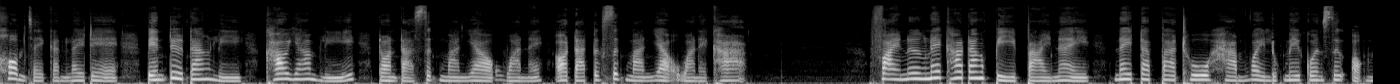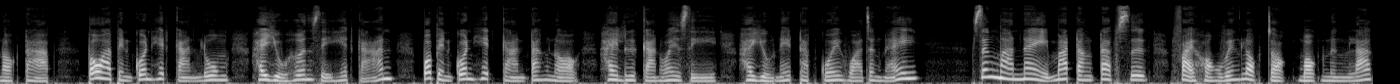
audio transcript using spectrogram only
พร้อมใจกันไล่แดเป็นตื้อตั้งหลีข้าวย่ามหลี ตอนตัดซึกมันยาววานไหนออตัดตึกซึกมันยาววานไหนค่ะ ฝ่ายหนึ่งในข้าวตั้งปีปลายใน ในตับปาทูหามไว้ลูกเมกวนซึกออกนอกตาบเพราะว่าเป็นก้นเหตุการณ์ลุ่มให้อยู่เฮิรนสีเหตุการณ์เพราะเป็นก้นเหตุการณ์ตั้งนอก ให้ลือการไหวสีให้อยู่ในตับก้อยหัวจังไหน ซึ่งมาในมาตั้งตับซึกฝ่ายของเว้งหลอกจอกหมอกหนึ่งลัก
